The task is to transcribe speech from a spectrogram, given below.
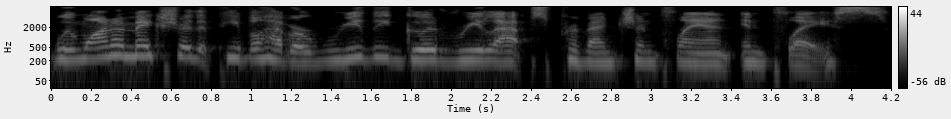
we want to make sure that people have a really good relapse prevention plan in place.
